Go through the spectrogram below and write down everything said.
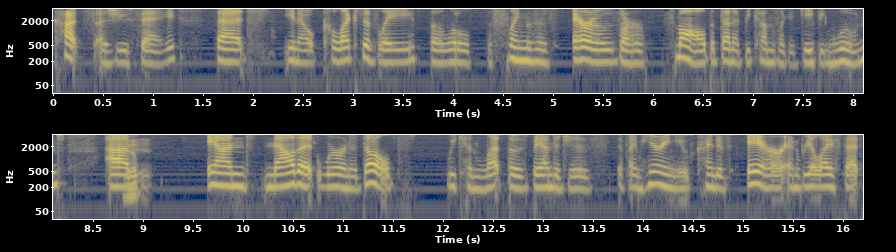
cuts, as you say, that, you know, collectively the little the slings of arrows are small, but then it becomes like a gaping wound. Um, Yep. And now that we're an adult, we can let those bandages, if I'm hearing you, kind of air and realize that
